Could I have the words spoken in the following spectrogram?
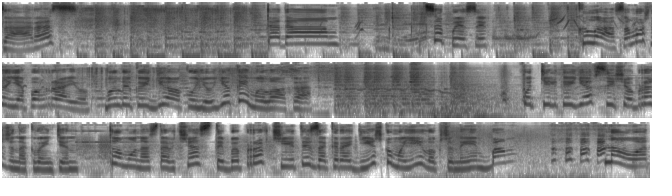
зараз. Та-дам! Це песик. Клас, а можна я пограю? Велике дякую, який милаха. От тільки я все ще ображена, Квентін. Тому настав час тебе провчити за крадіжку моєї локшини. Бам! Ну от,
